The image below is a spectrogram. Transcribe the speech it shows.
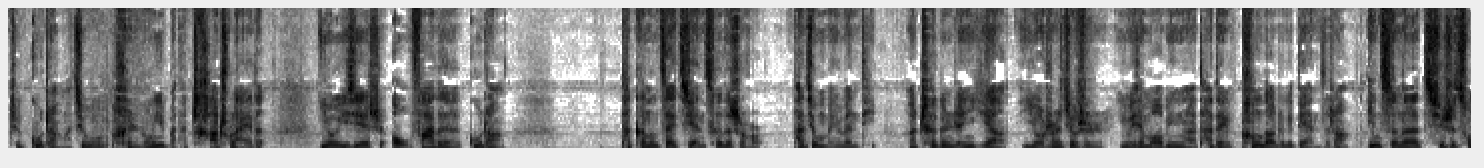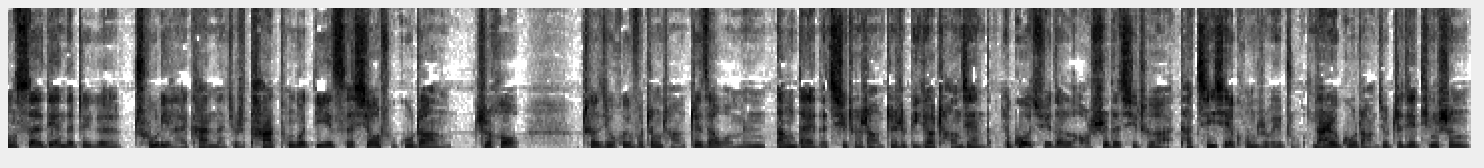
这故障啊，就很容易把它查出来的。有一些是偶发的故障，它可能在检测的时候它就没问题啊。车跟人一样，有时候就是有一些毛病啊，它得碰到这个点子上。因此呢，其实从四 S 店的这个处理来看呢，就是它通过第一次消除故障之后。车就恢复正常，这在我们当代的汽车上这是比较常见的。就过去的老式的汽车啊，它机械控制为主，哪有故障就直接听声、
